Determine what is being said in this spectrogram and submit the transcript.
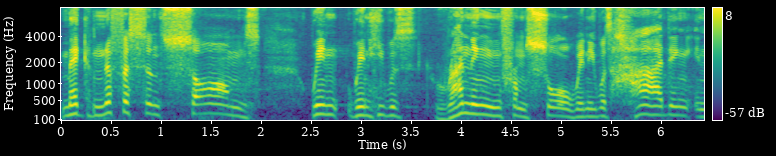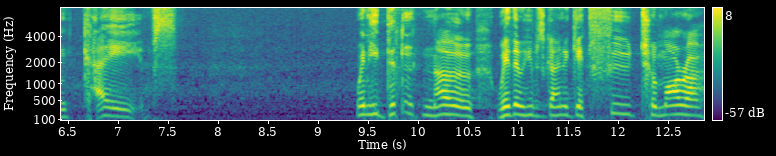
magnificent psalms when, when he was running from Saul, when he was hiding in caves, when he didn't know whether he was going to get food tomorrow.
